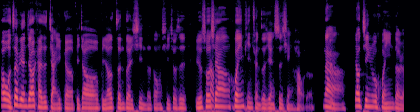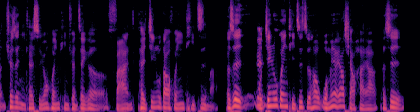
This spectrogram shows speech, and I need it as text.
啊，我这边就要开始讲一个比较比较针对性的东西，就是比如说像婚姻平权这件事情好了，那要进入婚姻的人，确实你可以使用婚姻平权这个法案，可以进入到婚姻体制嘛。可是我进入婚姻体制之后，我没有要小孩啊，可是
